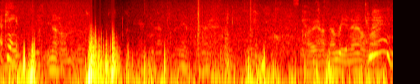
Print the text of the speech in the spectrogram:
Okay, No. I outnumber you now, come on.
